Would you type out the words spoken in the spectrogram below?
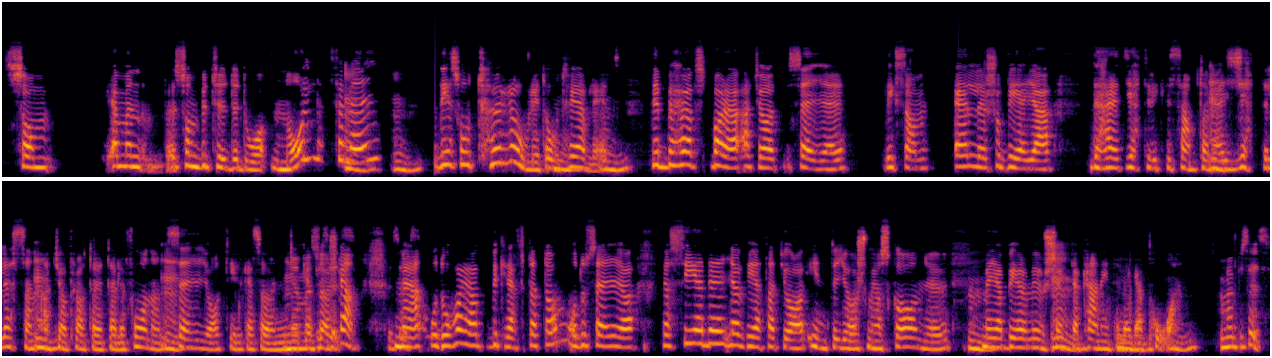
som, ja, men, som betyder då noll för mig. Mm. Det är så otroligt otrevligt. Mm. Det behövs bara att jag säger liksom, eller så ber jag det här är ett jätteviktigt samtal, jag Mm. är jätteledsen Mm. att jag pratar i telefonen, Mm. säger jag till kassören Ja, eller precis. kassörskan. Och då har jag bekräftat dem och då säger jag, jag ser det, jag vet att jag inte gör som jag ska nu, Mm. men jag ber om ursäkt, Mm. jag kan inte lägga på. Mm. Men precis.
